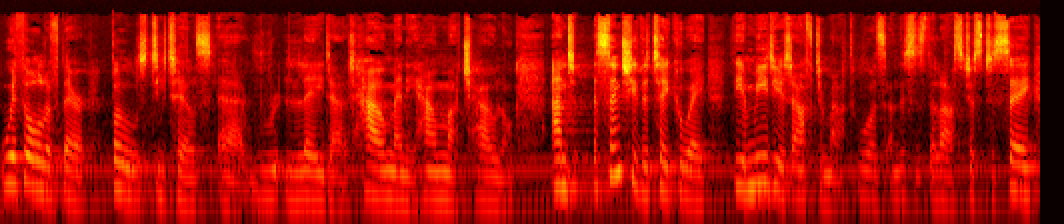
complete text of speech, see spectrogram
with all of their bold details uh, laid out how many, how much, how long. And essentially, the takeaway, the immediate aftermath was, and this is the last just to say,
